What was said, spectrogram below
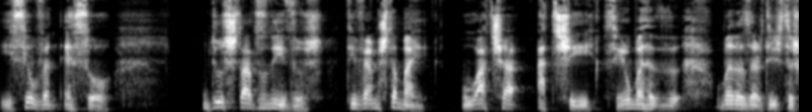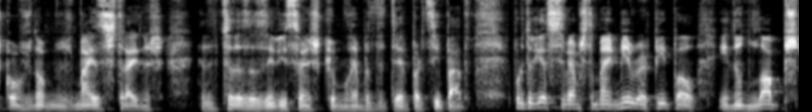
e Sylvan Esso. Dos Estados Unidos tivemos também Wacha Achi, sim, uma, de, uma das artistas com os nomes mais estranhos de todas as edições que eu me lembro de ter participado. Portugueses tivemos também Mirror People e Nuno Lopes,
